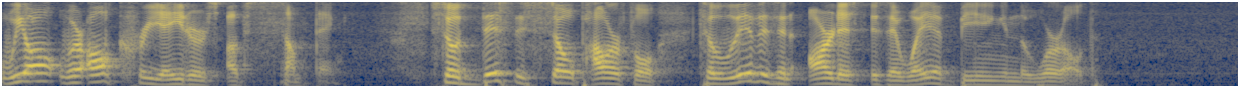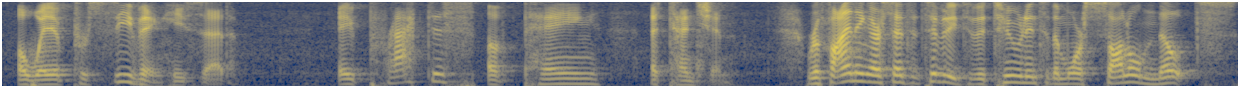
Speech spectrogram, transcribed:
we all we're all creators of something. So this is so powerful. To live as an artist is a way of being in the world. A way of perceiving, he said. A practice of paying attention refining our sensitivity to the tune into the more subtle notes,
